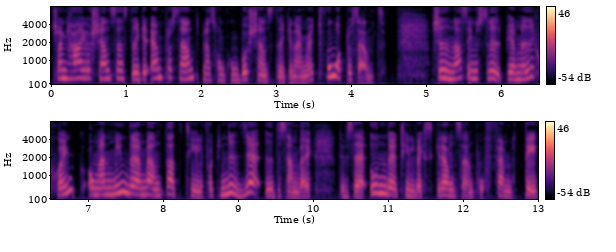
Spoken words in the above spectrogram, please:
Shanghai och Shenzhen stiger 1% medan Hongkongbörsen stiger närmare 2 Kinas industri-PMI sjönk om än mindre än väntat till 49 i december, det vill säga under tillväxtgränsen på 50.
